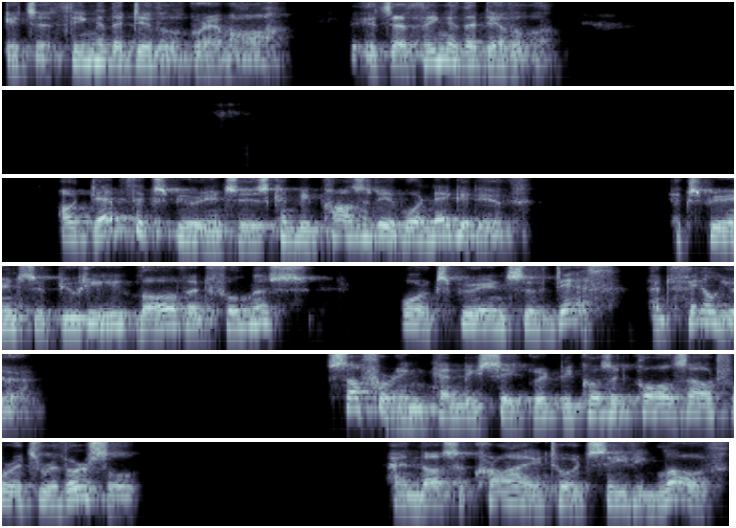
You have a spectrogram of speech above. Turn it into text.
It's a thing of the devil, Grandma. It's a thing of the devil. Our depth experiences can be positive or negative experience of beauty, love, and fullness, or experience of death and failure. Suffering can be sacred because it calls out for its reversal and thus a cry towards saving love.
